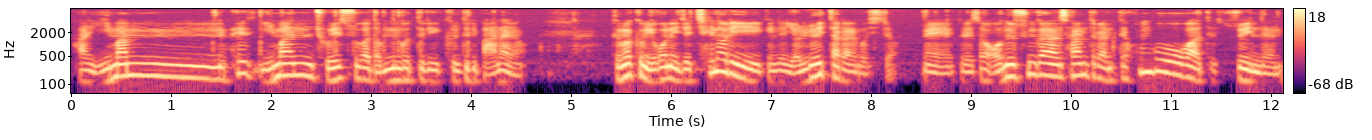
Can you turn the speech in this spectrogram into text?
한 2만 회, 2만 조회수가 넘는 것들이 글들이 많아요. 그만큼 이거는 이제 채널이 굉장히 열려 있다라는 것이죠. 네, 그래서 어느 순간 사람들한테 홍보가 될 수 있는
